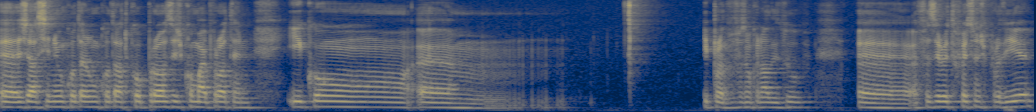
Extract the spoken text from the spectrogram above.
uh, já assinei um contrato, um contrato com o Prozis, com o MyProtein e com... Um, ehm, e pronto, vou fazer um canal de YouTube uh, a fazer 8 refeições por dia,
